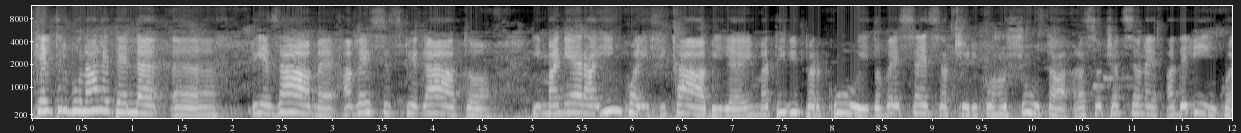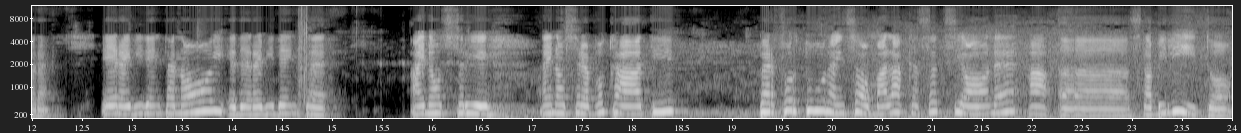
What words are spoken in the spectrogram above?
che il Tribunale del eh, riesame avesse spiegato in maniera inqualificabile i motivi per cui dovesse esserci riconosciuta l'associazione a delinquere era evidente a noi ed era evidente ai nostri, ai nostri avvocati. Per fortuna, insomma, la Cassazione ha eh, stabilito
